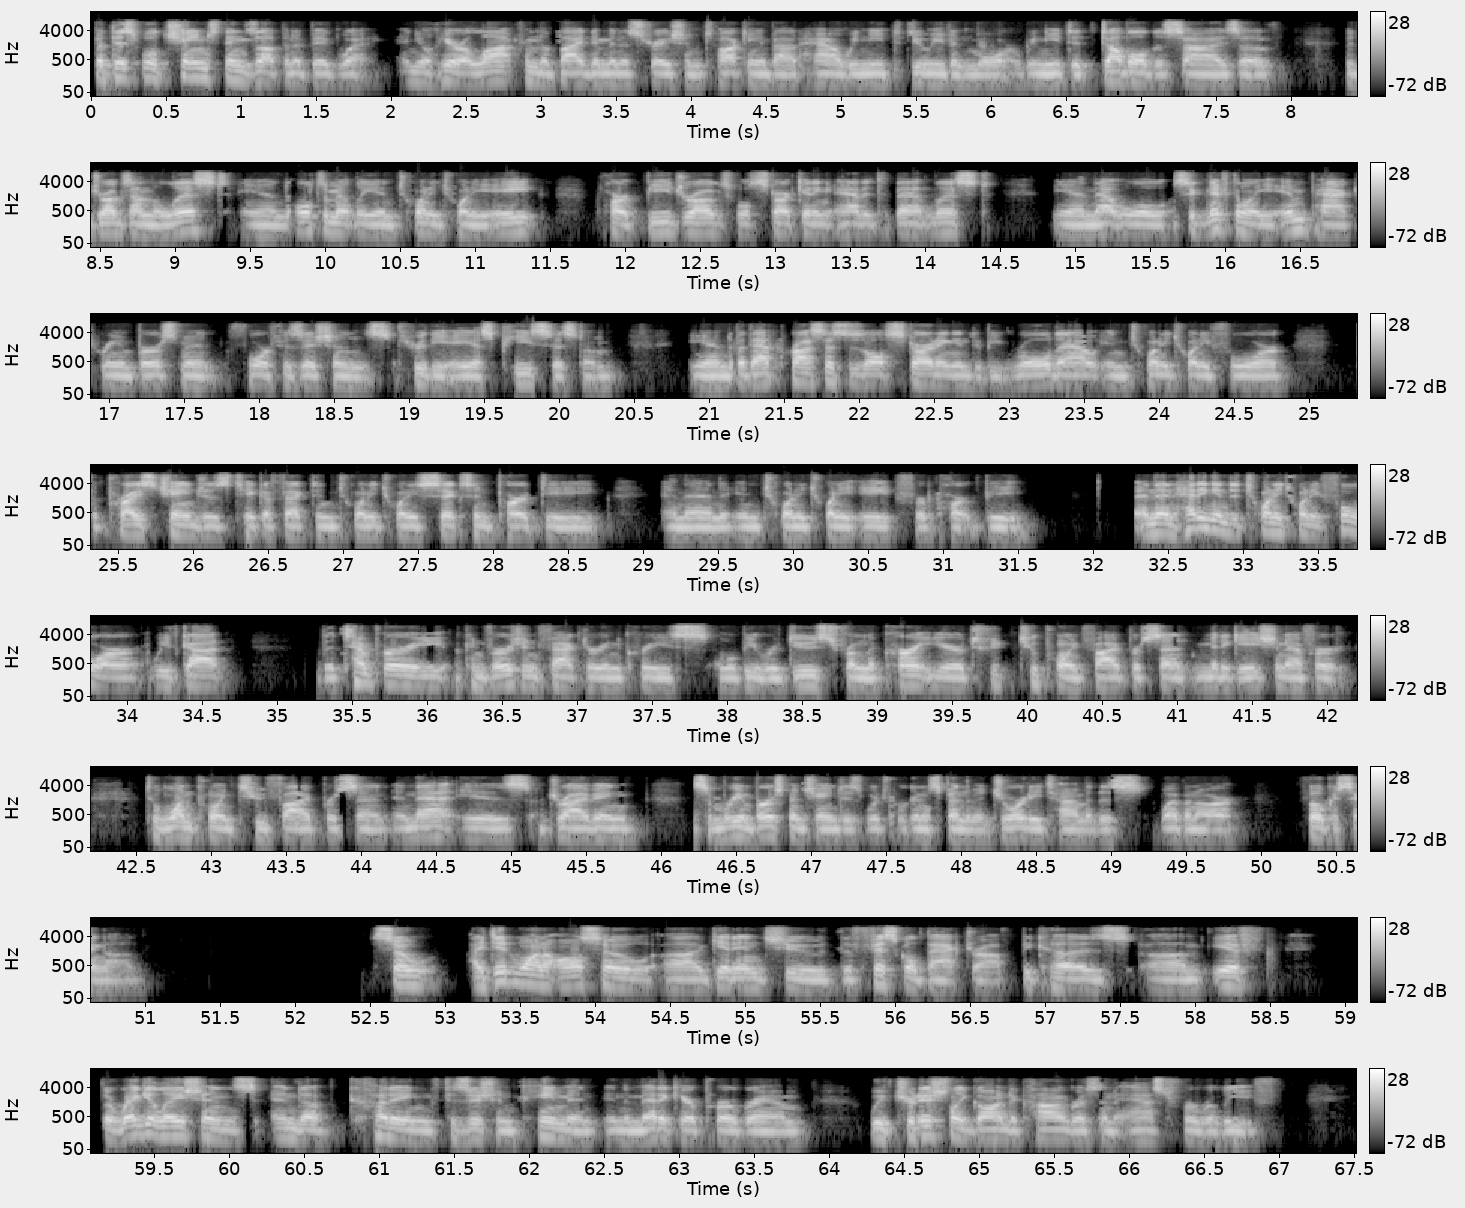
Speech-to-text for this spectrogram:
But this will change things up in a big way, and you'll hear a lot from the Biden administration talking about how we need to do even more. We need to double the size of the drugs on the list, and ultimately in 2028, Part B drugs will start getting added to that list and that will significantly impact reimbursement for physicians through the ASP system. And but that process is all starting and to be rolled out in 2024. The price changes take effect in 2026 in Part D and then in 2028 for Part B. And then heading into 2024, we've got the temporary conversion factor increase will be reduced from the current year 2.5% mitigation effort to 1.25%. And that is driving some reimbursement changes, which we're going to spend the majority time of this webinar focusing on. So I did want to also uh, get into the fiscal backdrop because um, if the regulations end up cutting physician payment in the Medicare program, we've traditionally gone to Congress and asked for relief.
